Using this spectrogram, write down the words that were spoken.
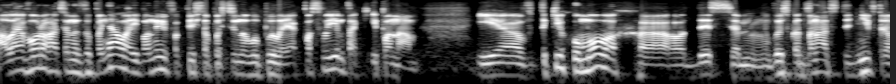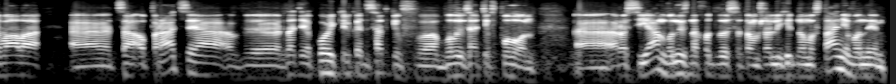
Але ворога це не зупиняло, і вони фактично постійно лупили як по своїм, так і по нам. І е, в таких умовах е, десь близько 12 днів тривала ця операція, в результаті якої кілька десятків е, були взяті в полон е, росіян. Вони знаходилися там в жалюгідному стані. Вони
